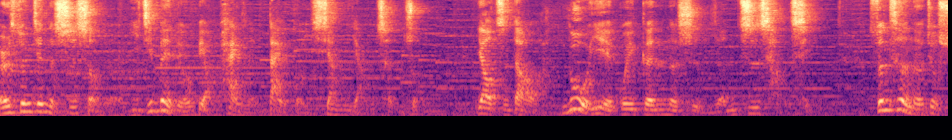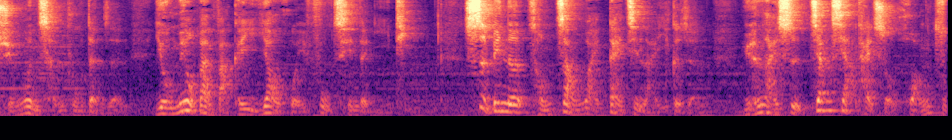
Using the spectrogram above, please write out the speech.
而孙坚的尸首呢，已经被刘表派人带回襄阳城中。要知道啊，落叶归根那是人之常情。孙策呢，就询问程普等人有没有办法可以要回父亲的遗体。士兵呢，从帐外带进来一个人，原来是江夏太守黄祖。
